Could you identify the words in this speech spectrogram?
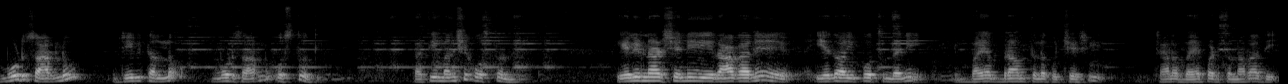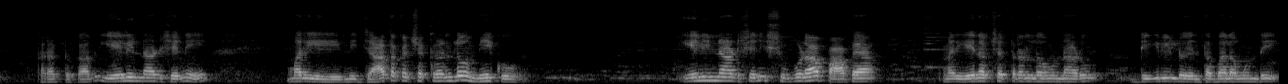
మూడు సార్లు జీవితంలో మూడు సార్లు వస్తుంది. ప్రతి మనిషికి వస్తుంది. ఏలినాడు శని రాగానే ఏదో అయిపోతుందని భయభ్రాంతులకు వచ్చేసి చాలా భయపడుతున్నారు. అది కరెక్ట్ కాదు. ఏలినాడు శని మరి మీ జాతక చక్రంలో మీకు ఏలినాడు శని శుభుడా పాప? మరి ఏ నక్షత్రంలో ఉన్నాడు? డిగ్రీలో ఎంత బలం ఉంది?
